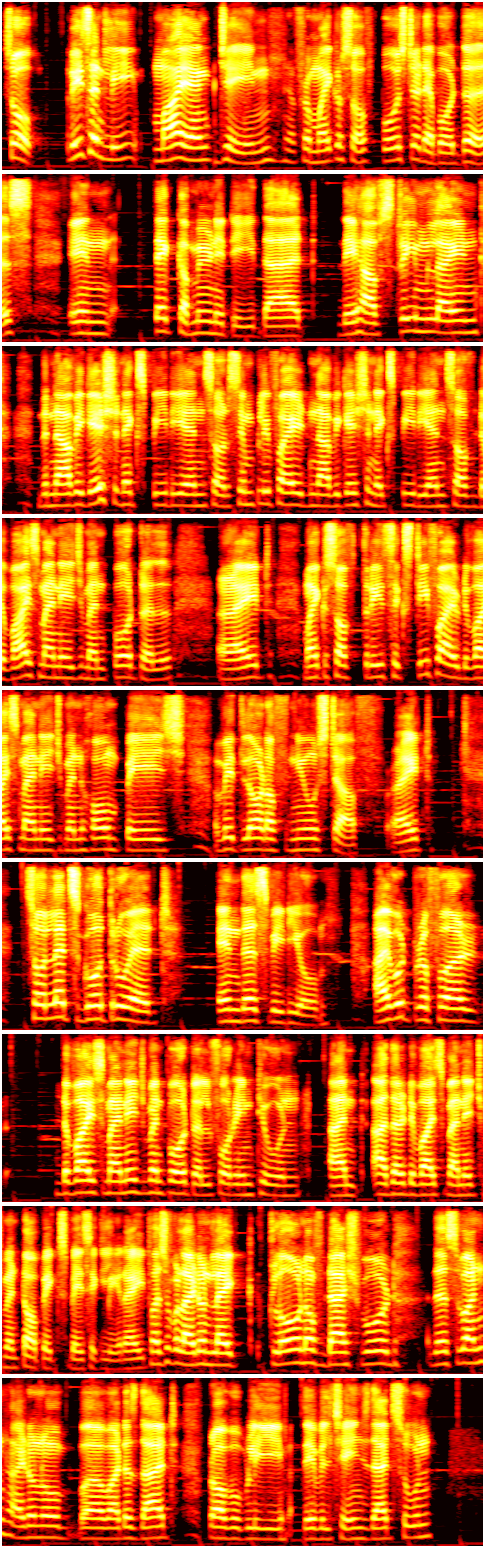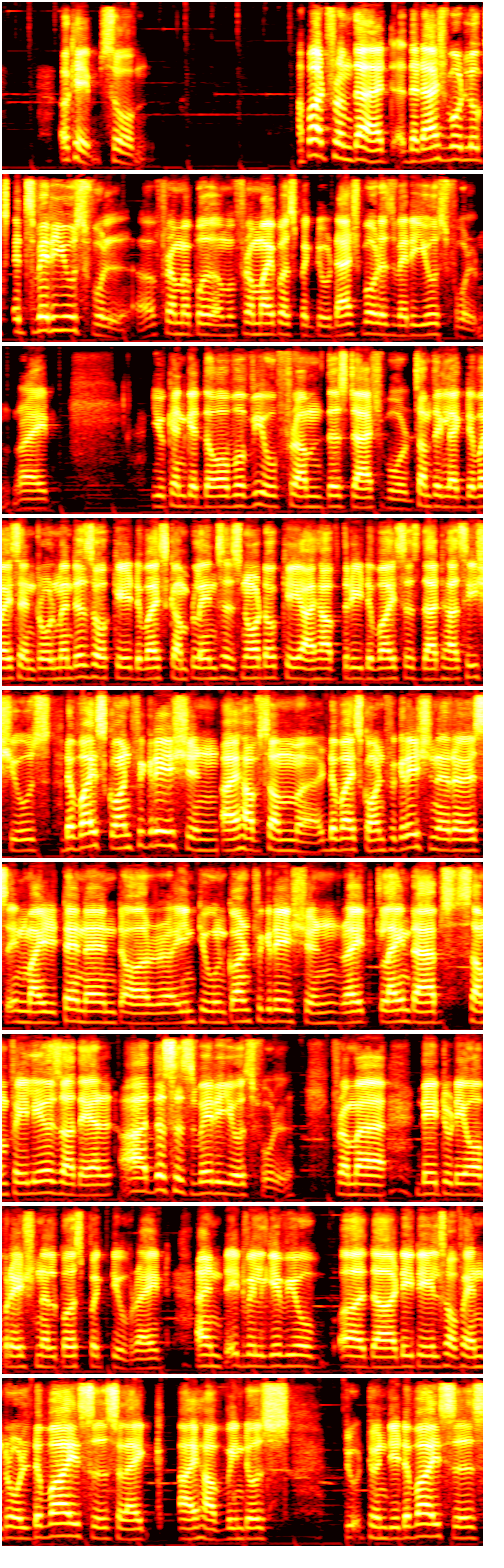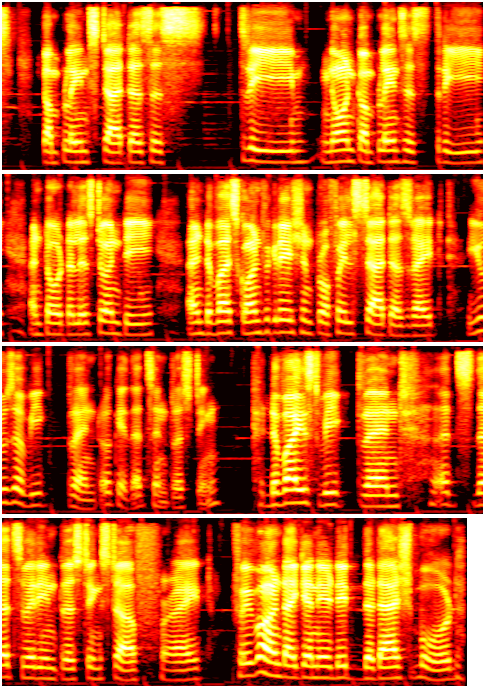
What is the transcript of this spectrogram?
So, recently, Mayank Jain from Microsoft posted about this in tech community that they have streamlined the navigation experience or simplified navigation experience of device management portal right microsoft 365 device management homepage with lot of new stuff right so let's go through it in this video i would prefer device management portal for intune and other device management topics basically right? First of all i don't like clone of dashboard this one. I don't know uh, what is that. Probably they will change that soon. Okay so apart from that the dashboard looks it's very useful uh, from a from my perspective. Dashboard is very useful right you can get the overview from this dashboard. Something like device enrollment is okay device compliance is not okay. I have three devices that has issues. Device configuration i have some uh, device configuration errors in my tenant or intune configuration right? Client apps some failures are there. Uh, this is very useful from a day-to-day operational perspective right? And it will give you uh, the details of enrolled devices like I have Windows 20 devices complaint status is 3 non-complaints is 3 and total is 20 and device configuration profile status right? User weak trend. Okay that's interesting. Device weak trend. That's that's very interesting stuff right? If I want I can edit the dashboard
